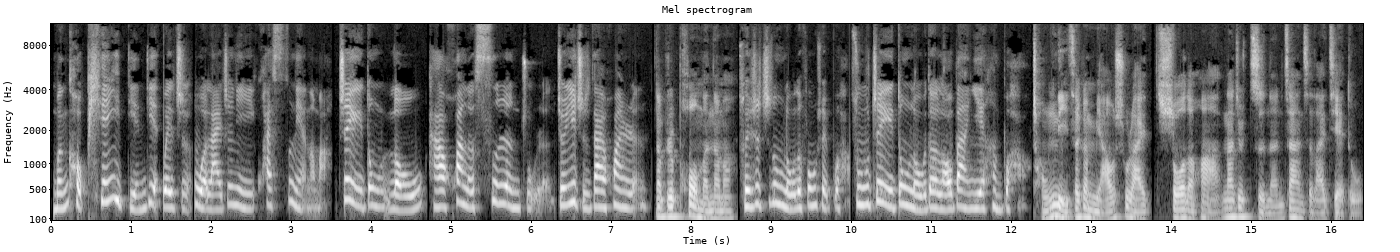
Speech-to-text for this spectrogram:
门口偏一点点位置。我来这里快四年了嘛，这一栋楼它换了四任主人，就一直在换人，那不是破门了吗？所以是这栋楼的风水不好，租这一栋楼的老板也很不好。从你这个描述来说的话，那就只能这样子来解读。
